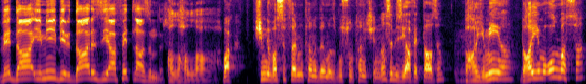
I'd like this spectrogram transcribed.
ve daimi bir dar ziyafet lazımdır. Allah Allah. Bak şimdi vasıflarını tanıdığımız bu sultan için nasıl bir ziyafet lazım? Daimi ya. Daimi olmazsa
